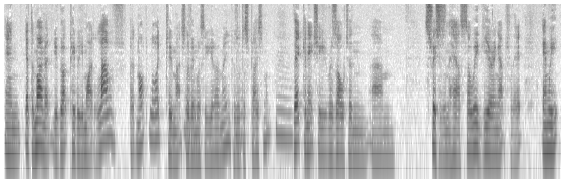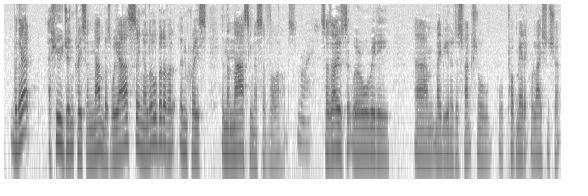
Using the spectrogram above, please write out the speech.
And at the moment, you've got people you might love but not like too much living mm. with you, you know what I mean, because of mm. displacement. That can actually result in um, stresses in the house. So we're gearing up for that. And we, without a huge increase in numbers, we are seeing a little bit of an increase in the nastiness of violence. Right. So those that were already um, maybe in a dysfunctional or problematic relationship,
